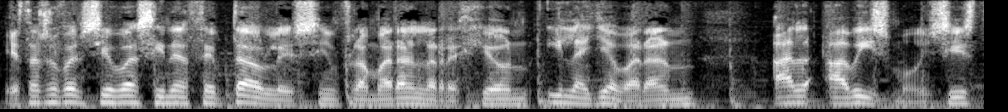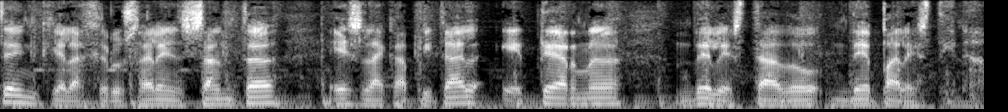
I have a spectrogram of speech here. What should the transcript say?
estas ofensivas inaceptables inflamarán la región y la llevarán al abismo. Insiste en que la Jerusalén Santa es la capital eterna del Estado de Palestina.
